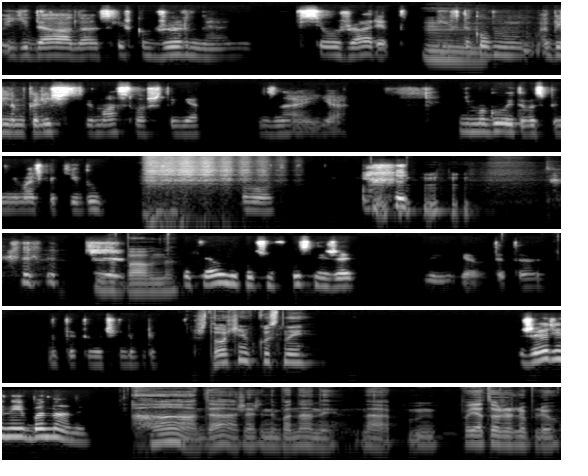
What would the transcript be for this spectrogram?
еда, она слишком жирная, они все жарят. Mm. И в таком обильном количестве масла, что я, не знаю, я не могу это воспринимать как еду. Вот. Забавно. Хотя у них очень вкусный жареный. Я вот это, вот это очень люблю. Что очень вкусный? Жареные бананы. А, да, жареные бананы. Да, я тоже люблю.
